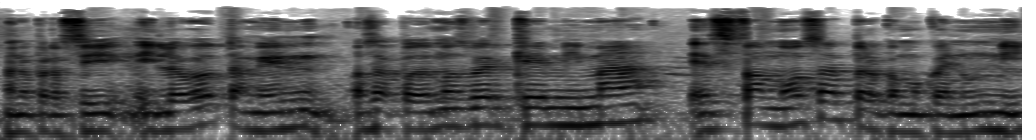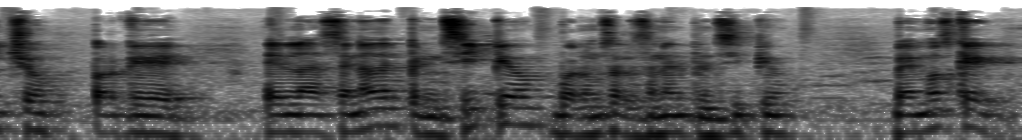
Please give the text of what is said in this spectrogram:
Bueno, pero sí, y luego también, o sea, podemos ver que Mima es famosa, pero como que en un nicho, porque en la escena del principio, volvemos a la escena del principio, vemos que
